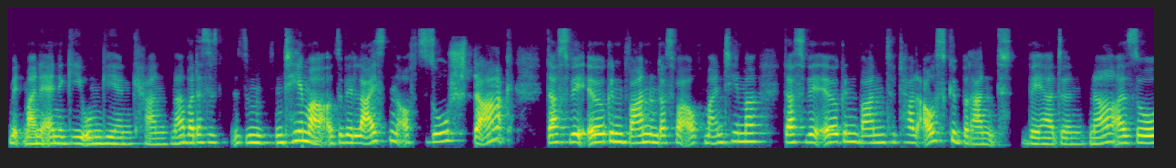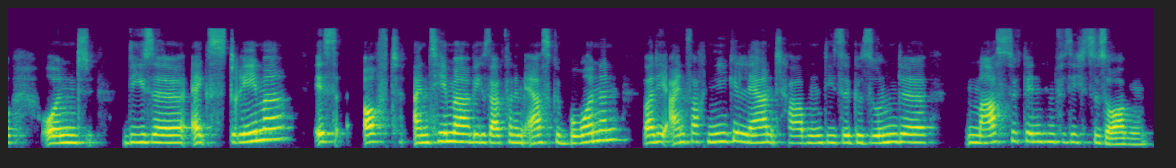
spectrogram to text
mit meiner Energie umgehen kann. Ne? Aber das ist, ist ein Thema. Also wir leisten oft so stark, dass wir irgendwann, und das war auch mein Thema, dass wir irgendwann total ausgebrannt werden. Ne? Also und diese Extreme ist oft ein Thema, wie gesagt, von dem Erstgeborenen, weil die einfach nie gelernt haben, diese gesunde Maß zu finden, für sich zu sorgen.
